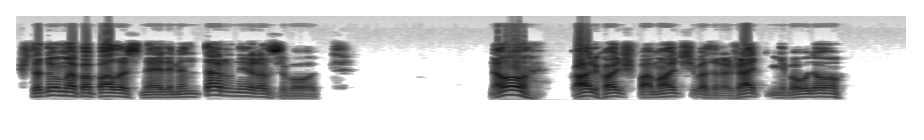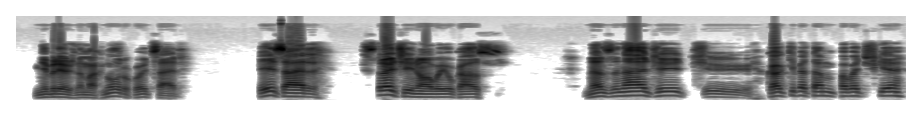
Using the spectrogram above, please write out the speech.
что дума попалась на элементарный развод. «Ну, коль хочешь помочь, возражать не буду», — небрежно махнул рукой царь. «Писарь, строчи новый указ. Назначить... Э, как тебя там по бачке?»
